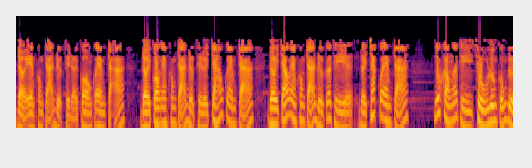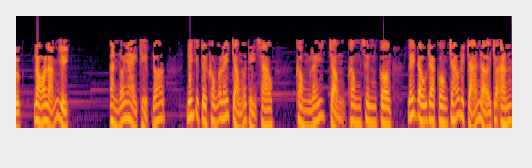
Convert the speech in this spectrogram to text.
Đời em không trả được thì đời con của em trả, đời con em không trả được thì đời cháu của em trả, đời cháu em không trả được thì đời chắc của em trả. Nếu không thì xù luôn cũng được, lo làm gì? Anh nói hay thiệt đó, nếu như tôi không có lấy chồng thì sao? Không lấy chồng, không sinh con, lấy đâu ra con cháu để trả nợ cho anh?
